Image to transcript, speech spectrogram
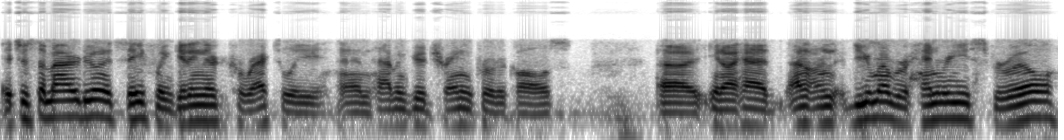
it's just a matter of doing it safely and getting there correctly and having good training protocols. Uh, you know, I had I don't do you remember Henry Spruill?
